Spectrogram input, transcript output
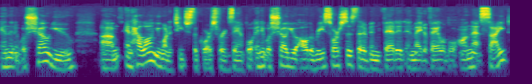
and then it will show you um, and how long you want to teach the course for example and it will show you all the resources that have been vetted and made available on that site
